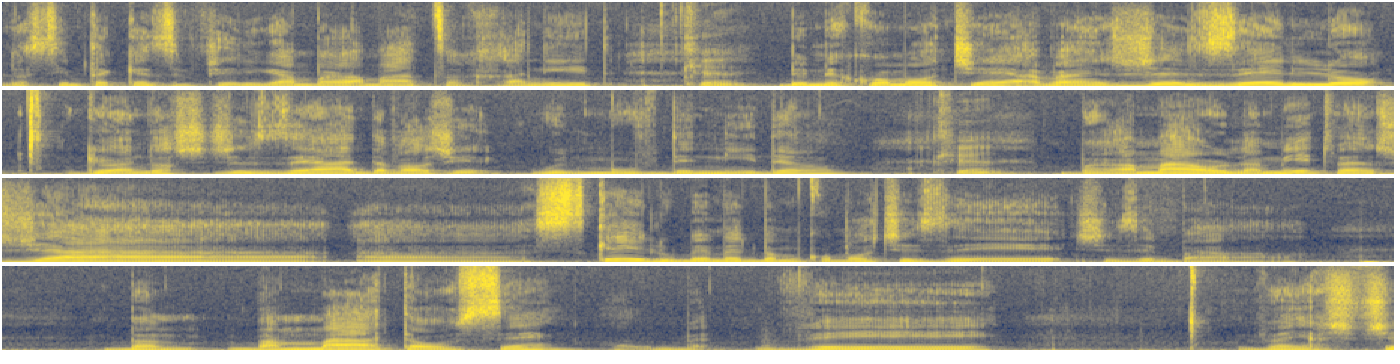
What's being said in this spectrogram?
לשים את הכסף שלי גם ברמה הצרכנית, כן. במקומות ש... אבל אני חושב שזה לא, כאילו, אני לא חושב שזה הדבר ש- will move the needle כן. ברמה העולמית, ואני חושב שהסקייל הוא באמת במקומות שזה, שזה ב, במה אתה עושה, ו, ואני חושב ש,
